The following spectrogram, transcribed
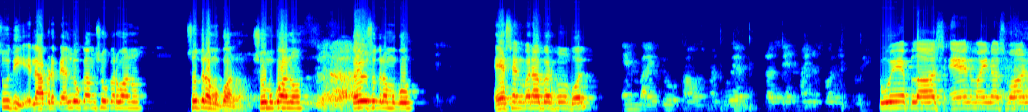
સુધી. એટલે આપણે પહેલું કામ શું કરવાનું? સૂત્ર મૂકવાનું. શું મૂકવાનું? કયું સૂત્ર મૂકવું? એસએન બરાબર હું બોલ? n 2 કૌંસમાં 2m plus n 1 into A plus N minus one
